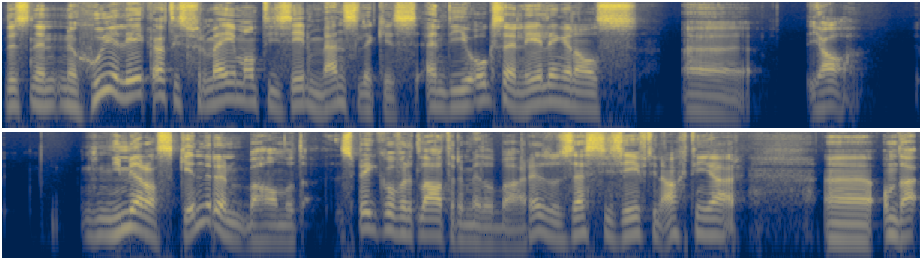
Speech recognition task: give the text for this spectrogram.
Dus een, een goede leerkracht is voor mij iemand die zeer menselijk is. En die ook zijn leerlingen als... eh, ja, niet meer als kinderen behandeld. Spreek ik over het latere middelbaar, hè, zo 16, 17, 18 jaar. Eh, omdat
